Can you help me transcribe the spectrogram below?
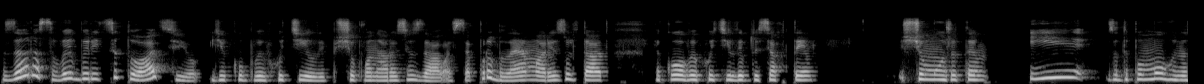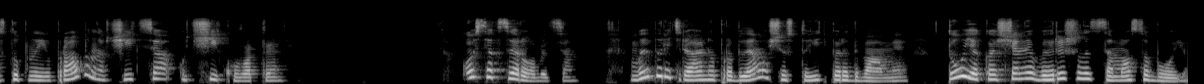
Зараз виберіть ситуацію, яку б ви хотіли б, щоб вона розв'язалася, проблема, результат, якого ви хотіли б досягти, що можете, і за допомогою наступної вправи навчіться очікувати. Ось як це робиться. Виберіть реальну проблему, що стоїть перед вами, ту, яка ще не вирішилась сама собою.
